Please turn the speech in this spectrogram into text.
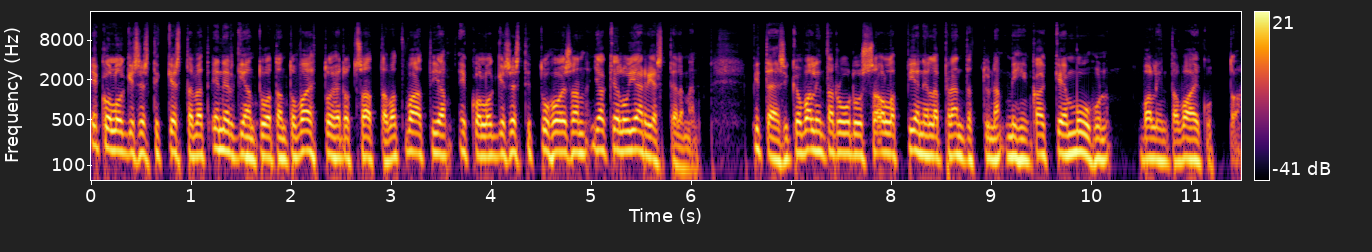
Ekologisesti kestävät energiantuotantovaihtoehdot saattavat vaatia ekologisesti tuhoisan jakelujärjestelmän. Pitäisikö valintaruuduissa olla pienellä präntättynä, mihin kaikkeen muuhun valinta vaikuttaa?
